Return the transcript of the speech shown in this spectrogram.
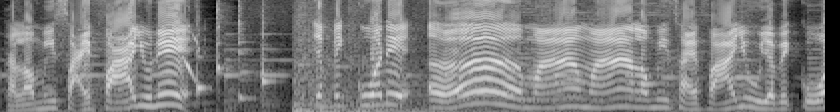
แต่เรามีสายฟ้าอยู่นี่อย่าไปกลัวดิเออมามาเรามีสายฟ้าอยู่อย่าไปกลัว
